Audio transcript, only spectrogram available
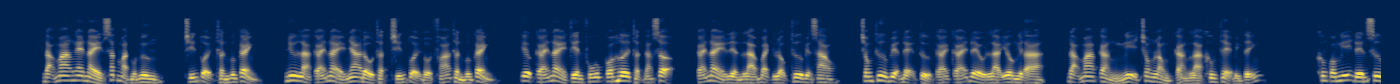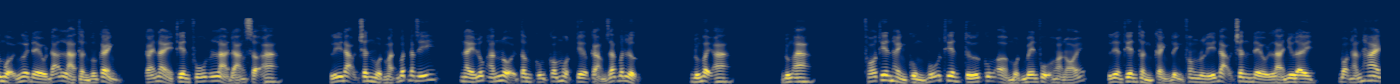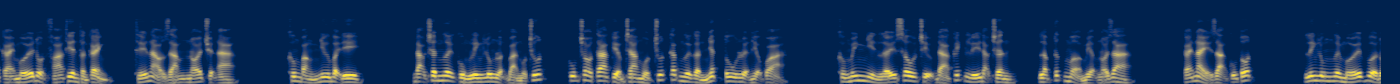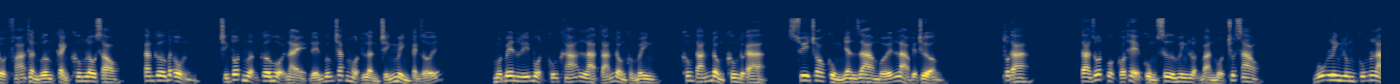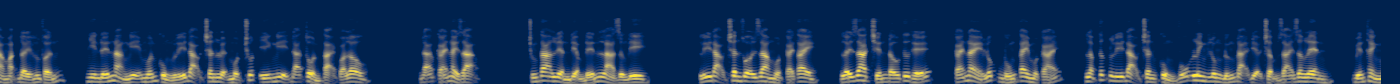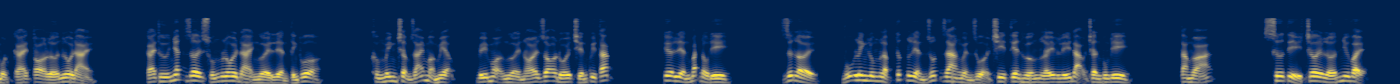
Đạo ma nghe này sắc mặt một ngưng, chín tuổi thần vương cảnh, như là cái này nha đầu thật chín tuổi đột phá thần vương cảnh, kia cái này tiên phú có hơi thật đáng sợ, cái này liền là bạch lộc thư viện sao? Trong thư viện đệ tử cái cái đều là yêu người ta, đạo ma càng nghĩ trong lòng càng là không thể bình tĩnh. Không có nghĩ đến sư mọi ngươi đều đã là thần vương cảnh, cái này thiên phú là đáng sợ a lý đạo chân một mặt bất đắc dĩ, này lúc hắn nội tâm cũng có một tia cảm giác bất lực. Đúng vậy a. Đúng a. Phó thiên hành cùng vũ thiên tứ cũng ở một bên phụ hòa nói, liền thiên thần cảnh định phong lý đạo chân đều là như đây, bọn hắn hai cái mới đột phá thiên thần cảnh, thế nào dám nói chuyện a? Không bằng như vậy đi. Đạo chân ngươi cùng linh lung luận bàn một chút, cũng cho ta kiểm tra một chút các ngươi gần nhất tu luyện hiệu quả. Khổng minh nhìn lấy sâu chịu đả kích lý đạo chân, lập tức mở miệng nói ra. Cái này dạng cũng tốt. Linh lung ngươi mới vừa đột phá thần vương cảnh không lâu sau, căn cơ bất ổn, chính tốt mượn cơ hội này đến vững chắc một lần chính mình cảnh giới một bên lý bột cũng khá là tán đồng khổng minh không tán đồng không được à, suy cho cùng nhân ra mới là viện trưởng. Tốt ta ta rốt cuộc có thể cùng sư huynh luận bàn một chút sao? Vũ linh lung cũng là mặt đầy hưng phấn nhìn đến nàng nghĩ muốn cùng lý đạo chân luyện một chút ý nghĩ đã tồn tại quá lâu. Đã cái này dạng chúng ta liền điểm đến là dừng đi. Lý đạo chân dội ra một cái tay lấy ra chiến đấu tư thế cái này lúc búng tay một cái lập tức lý đạo chân cùng vũ linh lung đứng đại địa chậm rãi dâng lên biến thành một cái to lớn lôi đài. Cái thứ nhất rơi xuống lôi đài người liền tính thua. Khổng minh chậm rãi mở miệng vì mọi người nói rõ đối chiến quy tắc kia liền bắt đầu đi. Dứt lời, vũ linh lung lập tức liền rút ra nguyền rủa chi tiên hướng lấy lý đạo chân vung đi. Tam đoá. Sư tỷ chơi lớn như vậy.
